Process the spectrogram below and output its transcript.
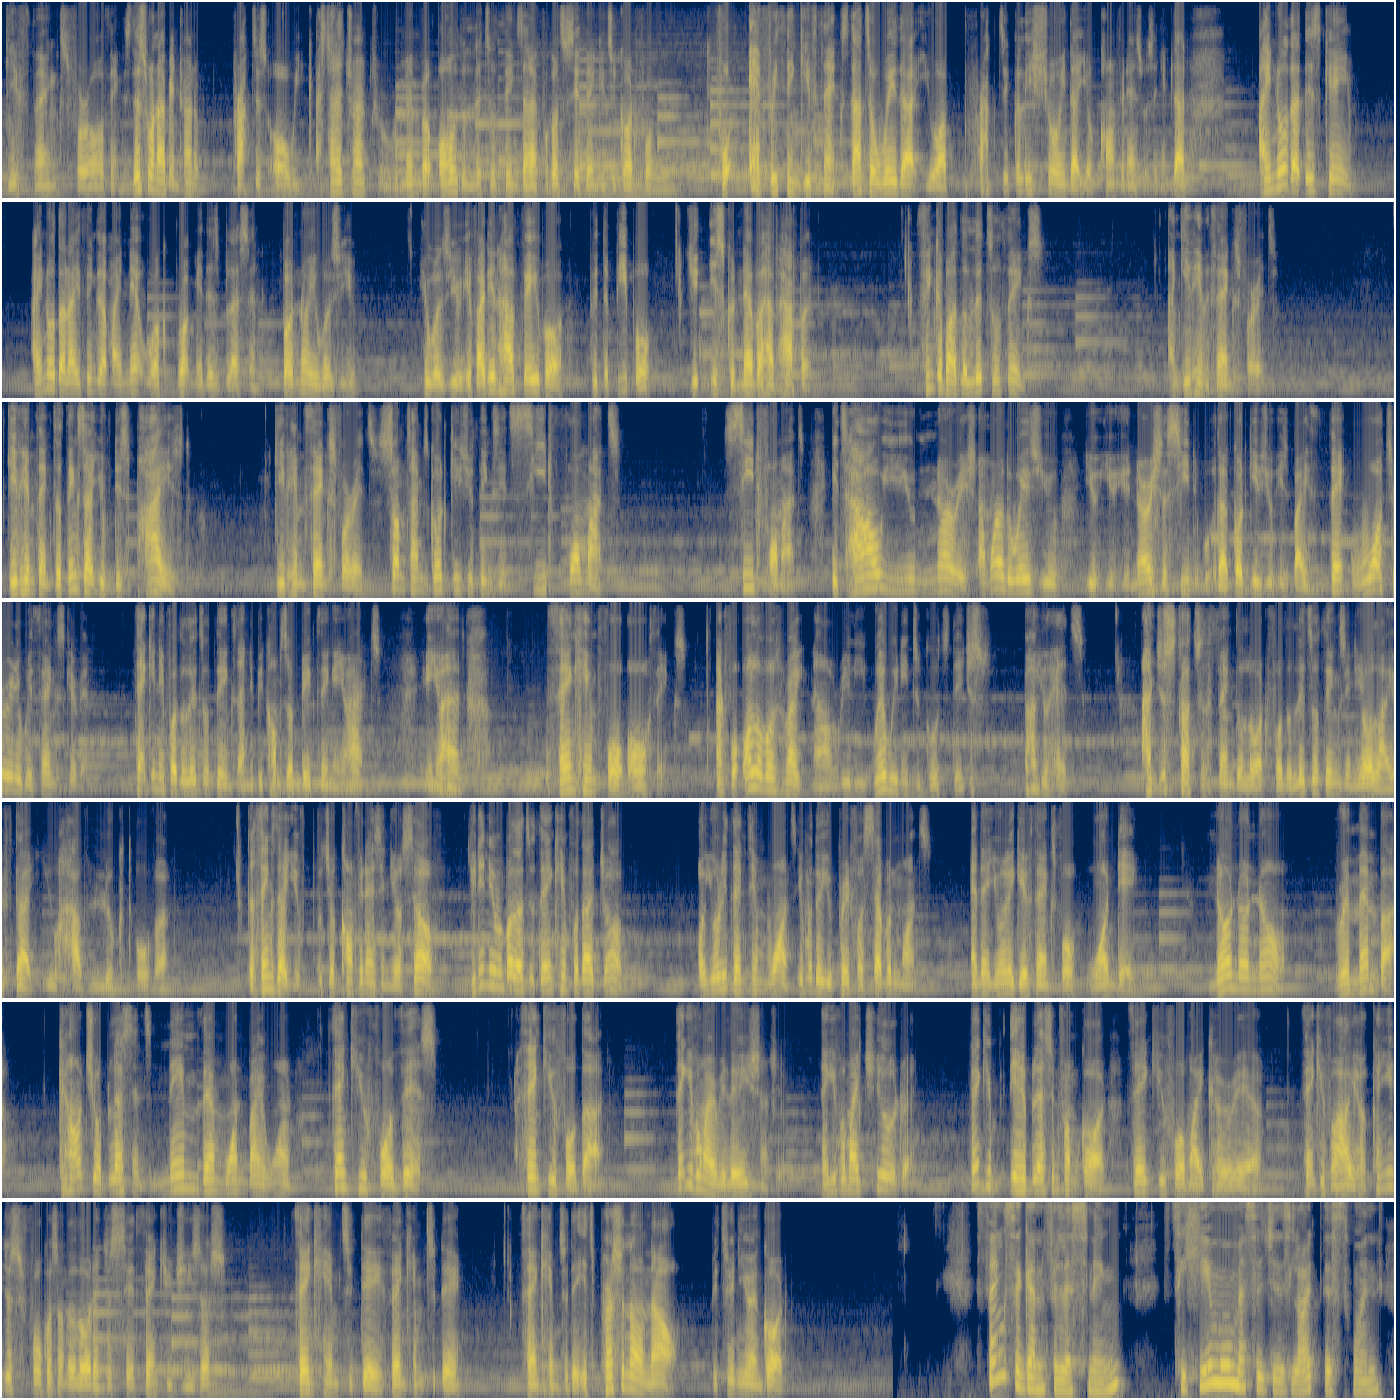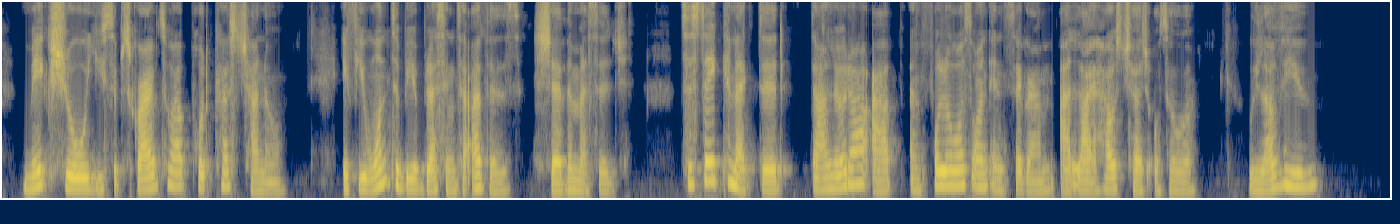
give thanks for all things. This one I've been trying to practice all week. I started trying to remember all the little things that I forgot to say thank you to God for. For everything, give thanks. That's a way that you are practically showing that your confidence was in Him. That I know that this came. I know that I think that my network brought me this blessing, but no, it was you. It was you. If I didn't have favor with the people, you, this could never have happened. Think about the little things and give Him thanks for it. Give Him thanks. The things that you've despised, give Him thanks for it. Sometimes God gives you things in seed format. Seed format. It's how you nourish, and one of the ways you you you, you nourish the seed that God gives you is by th- watering it with thanksgiving, thanking Him for the little things, and it becomes a big thing in your hands. In your hand, thank Him for all things, and for all of us right now, really, where we need to go today, just bow your heads and just start to thank the Lord for the little things in your life that you have looked over. The things that you've put your confidence in yourself. You didn't even bother to thank Him for that job. Or you only thanked Him once, even though you prayed for seven months, and then you only gave thanks for one day. No, no, no. Remember, count your blessings, name them one by one. Thank you for this. Thank you for that. Thank you for my relationship. Thank you for my children. Thank you, a blessing from God. Thank you for my career. Thank you for how you can you just focus on the Lord and just say, Thank you, Jesus. Thank Him today. Thank Him today. Thank Him today. It's personal now between you and God. Thanks again for listening. To hear more messages like this one, make sure you subscribe to our podcast channel. If you want to be a blessing to others, share the message. To stay connected, download our app and follow us on Instagram at Lighthouse Church Ottawa. We love you.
